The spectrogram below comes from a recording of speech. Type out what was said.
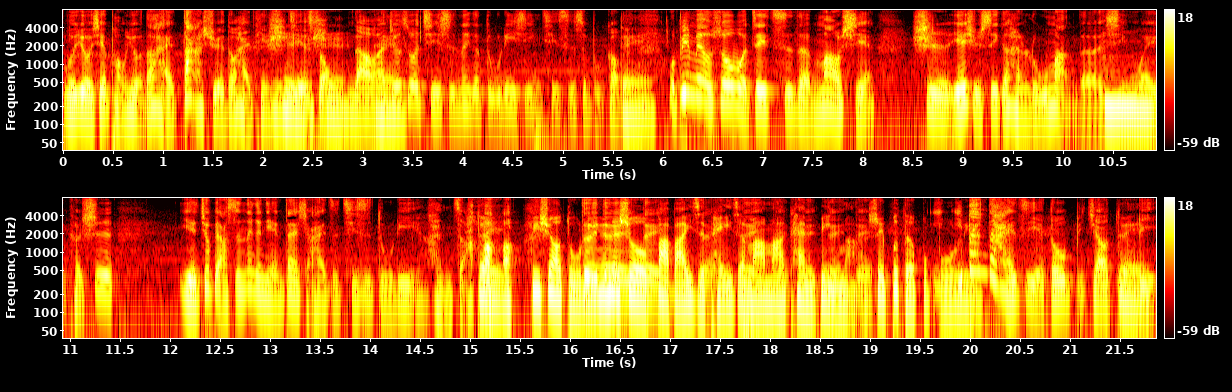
我有些朋友都还大学都还天天接送，你知道吗？就是说，其实那个独立性其实是不够的。我并没有说我这次的冒险。是，也许是一个很鲁莽的行为，嗯、可是。也就表示那个年代小孩子其实独立很早，对，必须要独立，因为那时候爸爸一直陪着妈妈看病嘛，所以不得不独立。一般的孩子也都比较独立，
